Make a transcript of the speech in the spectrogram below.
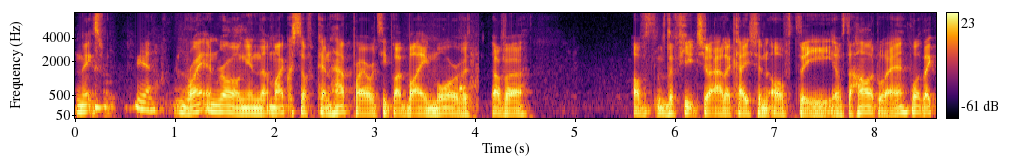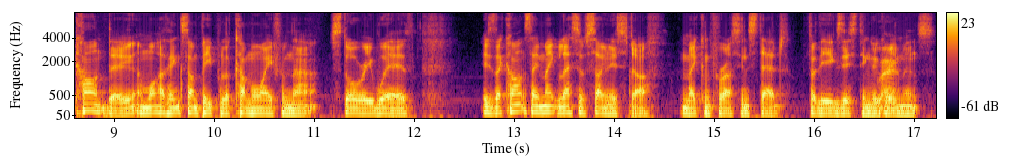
Nick's Yeah. right and wrong in that Microsoft can have priority by buying more of a of a of the future allocation of the of the hardware. What they can't do, and what I think some people have come away from that story with, is they can't say make less of Sony's stuff and make them for us instead for the existing agreements.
